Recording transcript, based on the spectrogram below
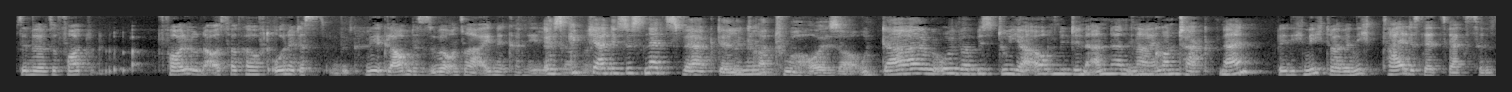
sind wir sofort voll und ausverkauft, ohne dass wir glauben, dass es über unsere eigenen Kanäle Es gibt wird. ja dieses Netzwerk der Mhm. Literaturhäuser und darüber bist du ja auch mit den anderen Nein. in Kontakt. Nein? Bin ich nicht, weil wir nicht Teil des Netzwerks sind.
